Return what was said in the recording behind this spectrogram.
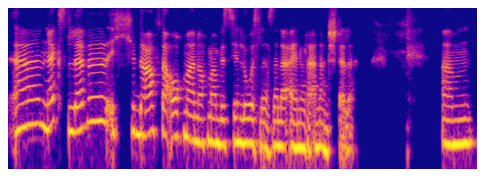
äh, Next Level, ich darf da auch mal noch mal ein bisschen loslassen an der einen oder anderen Stelle. Ähm,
